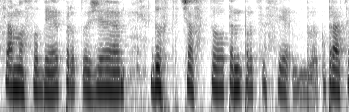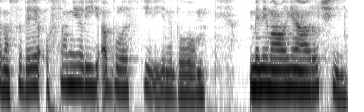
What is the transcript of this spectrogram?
sám na sobě, protože dost často ten proces je, jako práce na sobě je osamělý a bolestivý nebo minimálně náročný.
